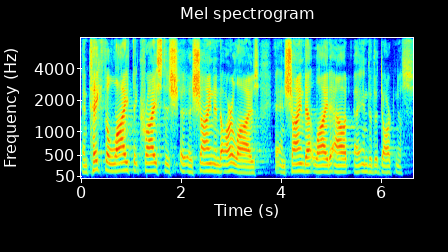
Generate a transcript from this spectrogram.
and take the light that Christ has, has shined into our lives and shine that light out uh, into the darkness.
